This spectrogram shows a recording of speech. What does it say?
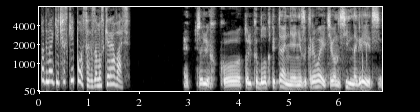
под магический посох замаскировать. Это легко, только блок питания не закрывайте, он сильно греется.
